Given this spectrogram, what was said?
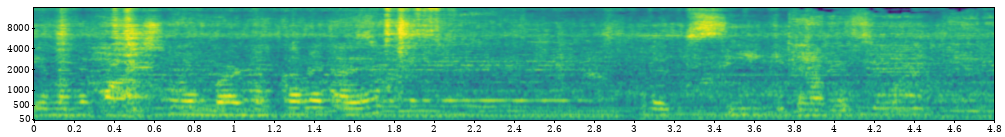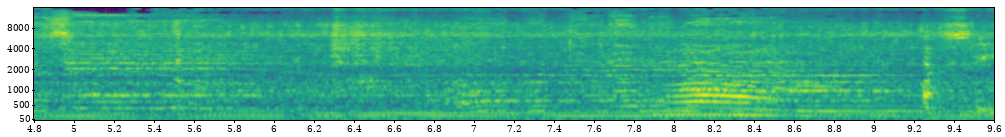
ये मैंने पाँच मिनट बाद ढक्कन हटाया। सी कितना कुछ सी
